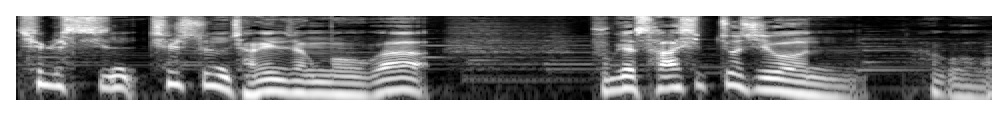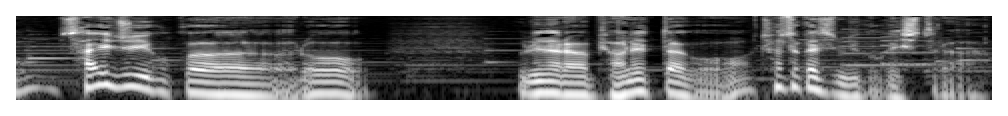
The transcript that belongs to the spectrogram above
칠순, 칠순 장인 장모가 북에 40조 지원하고 사회주의 국가로 우리나라가 변했다고 철석같이 믿고 계시더라.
